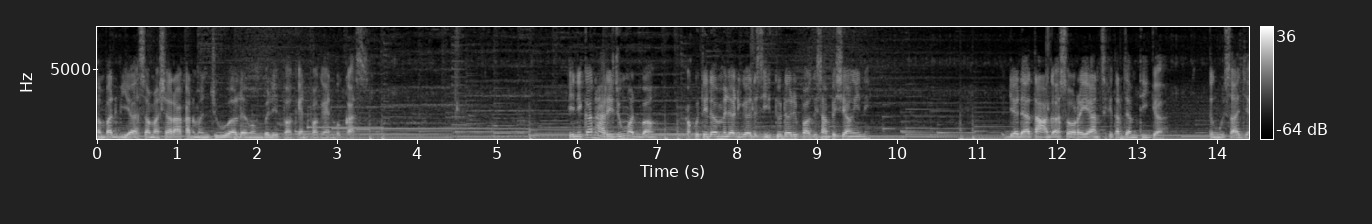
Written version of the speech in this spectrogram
tempat biasa masyarakat menjual dan membeli pakaian-pakaian bekas. Ini kan hari Jumat bang. Aku tidak melihat gadis itu dari pagi sampai siang ini. Dia datang agak sorean sekitar jam 3 Tunggu saja.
